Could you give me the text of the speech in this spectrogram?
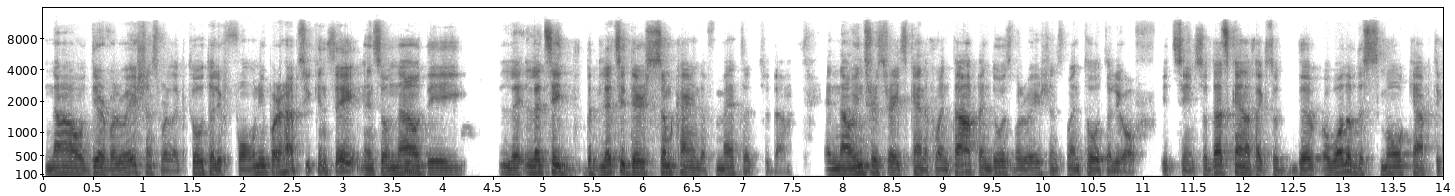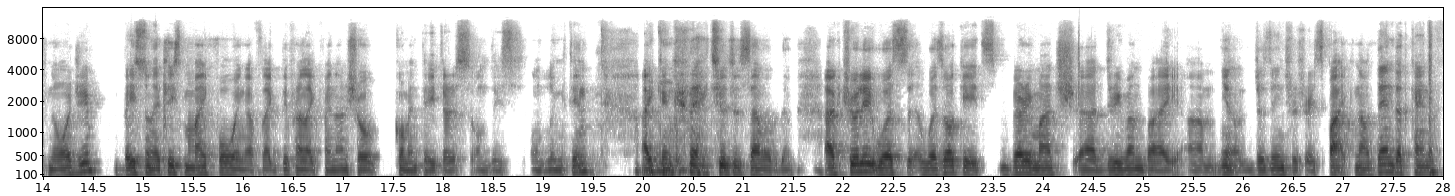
now their valuations were like totally phony, perhaps you can say. And so now mm-hmm. they let, us say, but let's say there's some kind of method to them. And now interest rates kind of went up and those valuations went totally off, it seems. So that's kind of like, so the, a lot of the small cap technology, based on at least my following of like different like financial commentators on this on LinkedIn, I can mm-hmm. connect you to some of them. Actually was, was okay. It's very much uh, driven by, um, you know, just the interest rate spike. Now then that kind of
